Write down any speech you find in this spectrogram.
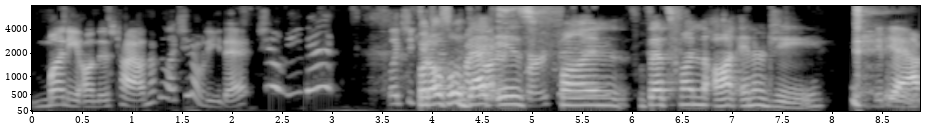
money on this child, and I feel like, she don't need that. She don't need that. Like she. but also over my that daughter's is birthday. fun. That's fun aunt energy. It is. Yeah.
